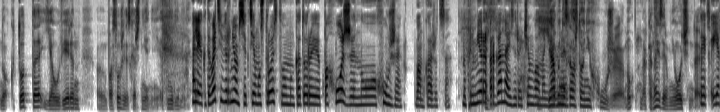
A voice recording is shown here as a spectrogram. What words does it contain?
Но кто-то, я уверен, э, послушает и скажет, нет, нет, это не для меня. Олег, давайте вернемся к тем устройствам, которые похожи, но хуже, вам кажется. Например, органайзеры. Чем вам они я бы не сказал, что они хуже. Ну, органайзеры мне очень Так, нравятся. я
